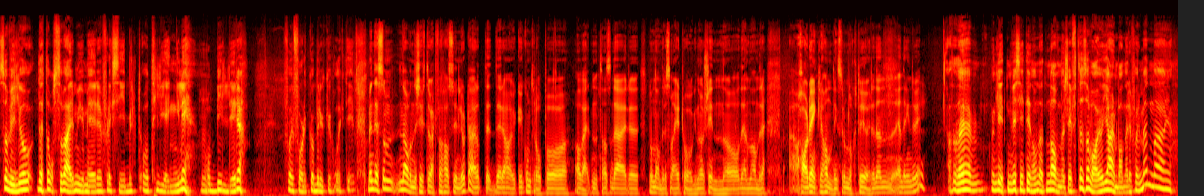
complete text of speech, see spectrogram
så vil jo dette også være mye mer fleksibelt og tilgjengelig og billigere for folk å bruke kollektiv. Men det som navneskiftet i hvert fall har synliggjort, er at dere har jo ikke kontroll på all verden. Altså Det er eh, noen andre som eier togene og skinnene og det ene og det andre. Har du egentlig handlingsrom nok til å gjøre den endringen du vil? Altså det, en liten visitt innom dette navneskiftet, så var jo jernbanereformen eh,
